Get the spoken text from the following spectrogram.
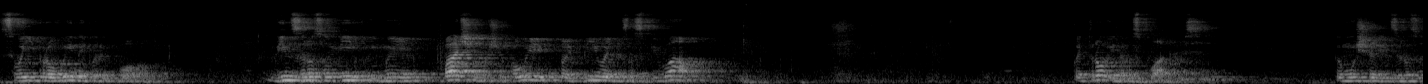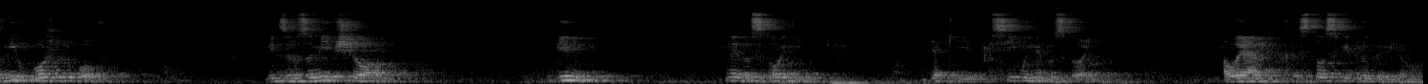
свої провини перед Богом. Він зрозумів, і ми бачимо, що коли той півень заспівав, Петро він розплакався, тому що він зрозумів Божу любов. Він зрозумів, що він недостойний, як і всі ми недостойні. Але Христос відродив його.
